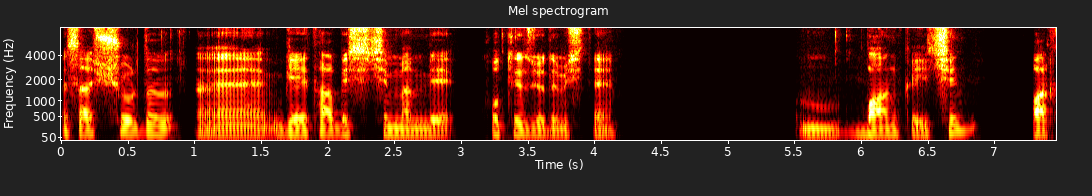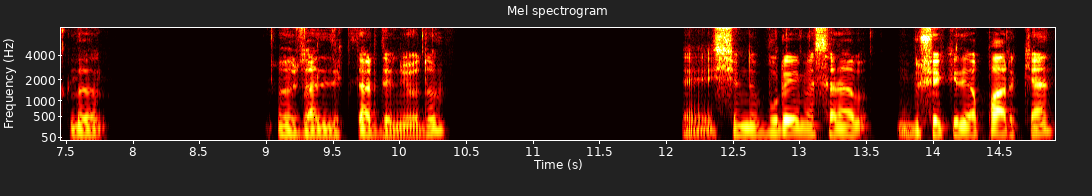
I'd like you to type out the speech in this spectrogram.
Mesela şurada e, GTA 5 için ben bir kod yazıyordum işte. Banka için farklı özellikler deniyordum. E, şimdi burayı mesela bu şekilde yaparken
